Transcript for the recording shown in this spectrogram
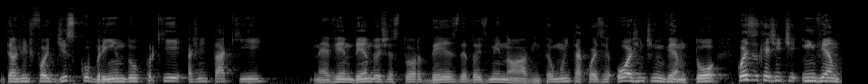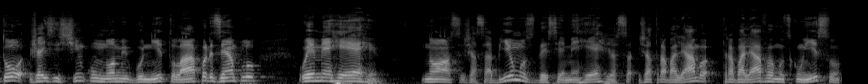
Então a gente foi descobrindo, porque a gente está aqui né, vendendo o gestor desde 2009. Então muita coisa, ou a gente inventou, coisas que a gente inventou já existiam com um nome bonito lá, por exemplo, o MRR. Nós já sabíamos desse MRR, já, já trabalhava, trabalhávamos com isso,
